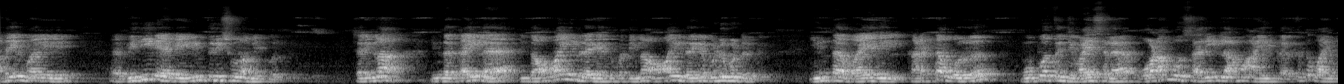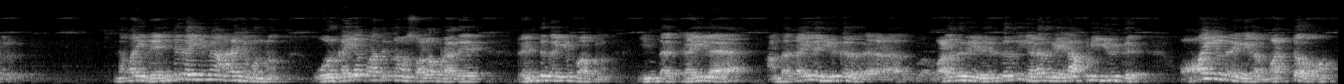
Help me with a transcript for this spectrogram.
அதே மாதிரி விதி ரேகையிலும் திரிசூல் அமைப்பு இருக்கு. சரிங்களா? இந்த கையில இந்த ஆயில் ரேகை இருக்கு பார்த்தீங்கன்னா ஆயில் ரேகை விடுபட்டு இருக்கு. இந்த வயதில் கரெக்டாக ஒரு முப்பத்தஞ்சு வயசுல உடம்பு சரியில்லாமல் ஆயிருக்கிறதுக்கு வாய்ப்பு இருக்கு. இந்த மாதிரி ரெண்டு கையுமே ஆராய்ச்சி பண்ணணும். ஒரு கையை பார்த்துட்டு நம்ம சொல்லக்கூடாது. ரெண்டு கையும் பார்க்கணும். இந்த கையில அந்த கையில இருக்கிறது வலது கையில இருக்கிறது இடது கையில அப்படி இருக்கு. ஆயில் ரேகையில மட்டும்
